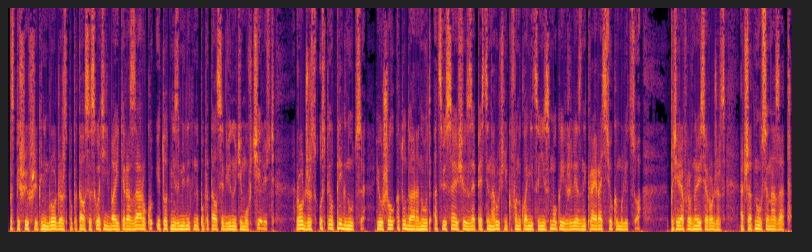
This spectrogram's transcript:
Поспешивший к ним Роджерс попытался схватить байкера за руку, и тот незамедлительно попытался двинуть ему в челюсть. Роджерс успел пригнуться и ушел от удара, но вот от свисающих с запястья наручников он уклониться не смог, и их железный край рассек ему лицо. Потеряв равновесие, Роджерс отшатнулся назад.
